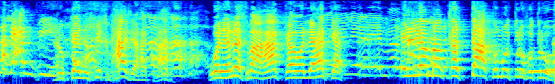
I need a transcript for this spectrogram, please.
صلي على النبي. لو كان نفيق بحاجة هكا ولا نسمع هكا ولا هكا. إلا ما نقطعكم وتروفوا تروف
